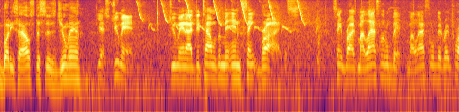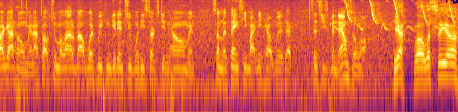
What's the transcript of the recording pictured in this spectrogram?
buddy's house. This is Jew Man. Yes, Jew Man. Jew Man, I did time with him in St. Bride's. St. Bride's, my last little bit, my last little bit right before I got home, and I talked to him a lot about what we can get into when he starts getting home and some of the things he might need help with at, since he's been down so long. Yeah. Well, let's see. Uh,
